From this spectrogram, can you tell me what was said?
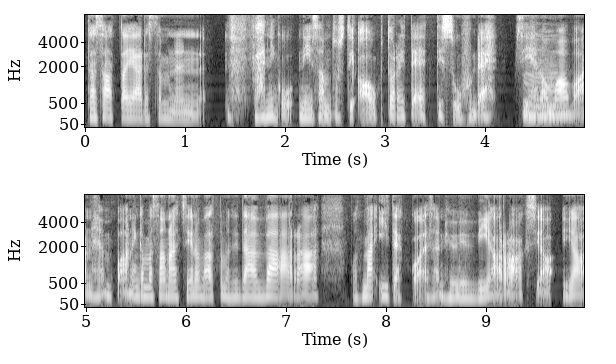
tai saattaa jäädä semmoinen vähän niin, kuin niin sanotusti auktoriteettisuhde siihen mm. omaan vanhempaan. Enkä mä sano, että siinä on välttämättä mitään väärää, mutta mä itse koen sen hyvin vieraaksi ja, ja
